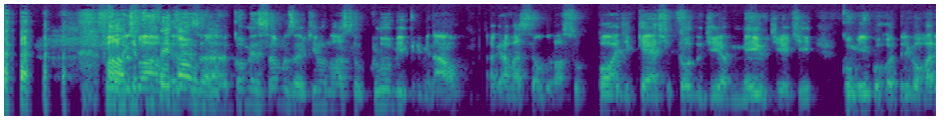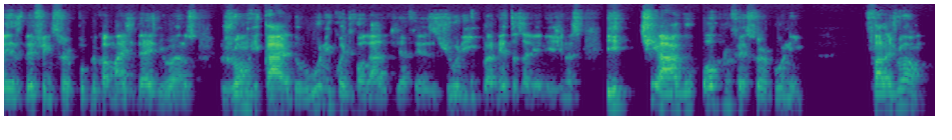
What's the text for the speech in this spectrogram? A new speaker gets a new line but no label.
Fala pessoal, beleza? Começamos aqui o nosso Clube Criminal, a gravação do nosso podcast todo dia, meio-dia aqui. Comigo, Rodrigo Alvarez, defensor público há mais de 10 mil anos. João Ricardo, o único advogado que já fez júri em planetas alienígenas. E Tiago, o professor Bunin. Fala, João.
